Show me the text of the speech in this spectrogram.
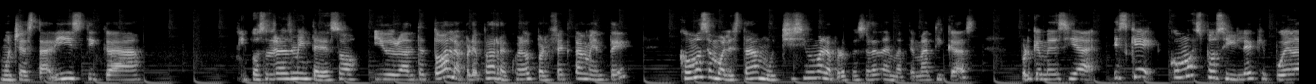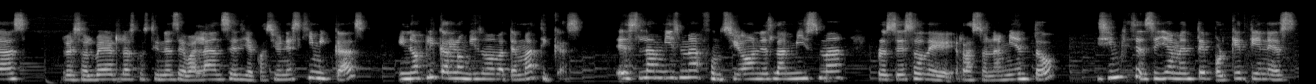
mucha estadística, y pues otra vez me interesó. Y durante toda la prepa recuerdo perfectamente cómo se molestaba muchísimo la profesora de matemáticas, porque me decía, es que, ¿cómo es posible que puedas resolver las cuestiones de balances y ecuaciones químicas y no aplicar lo mismo a matemáticas? Es la misma función, es la misma proceso de razonamiento y simple y sencillamente, ¿por qué tienes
